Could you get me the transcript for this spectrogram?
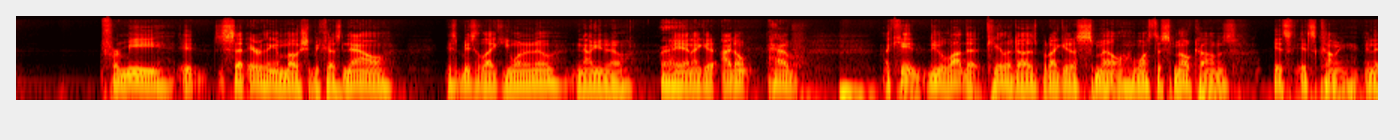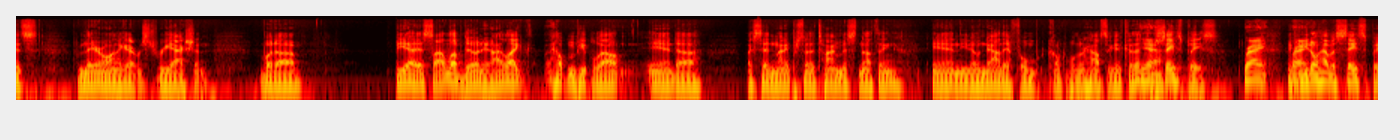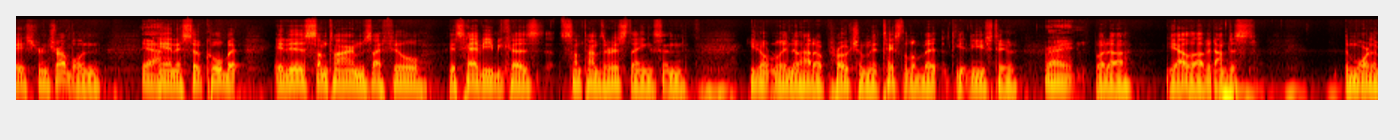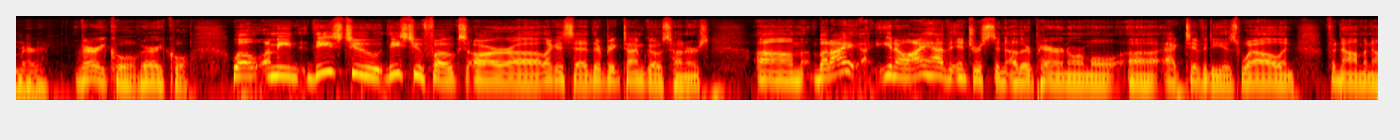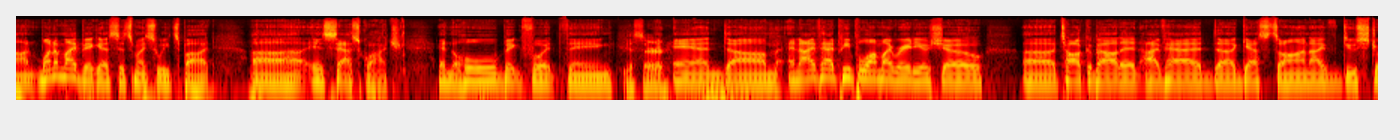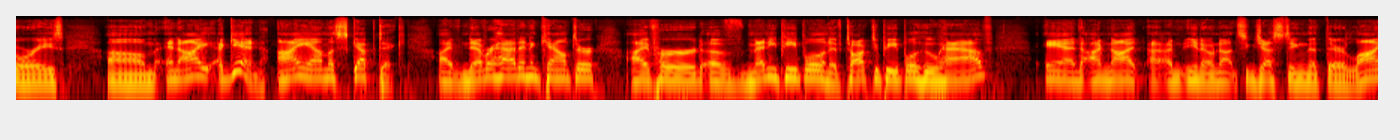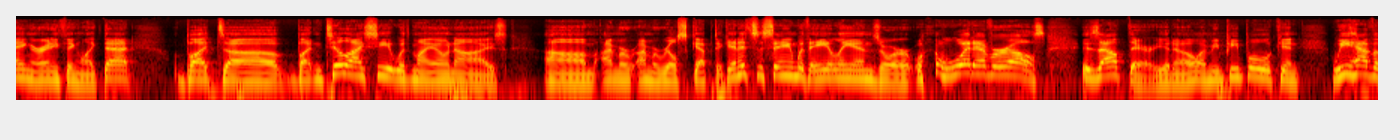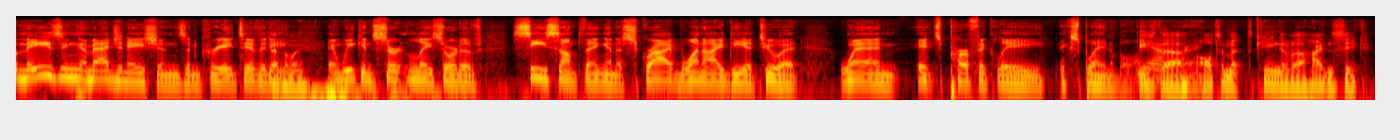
for me, it set everything in motion because now it's basically like you want to know, now you know. Right. And I get, I don't have, I can't do a lot that Kayla does, but I get a smell. Once the smell comes, it's it's coming, and it's from there on. I got just reaction. But uh, but yeah, it's I love doing it. I like helping people out, and uh, like I said, ninety percent of the time it's nothing. And you know now they feel comfortable in their house again because that's Yeah. your safe space. Right. If right. you don't have a safe space, you're in trouble. And Yeah. and it's so cool, but it is sometimes I feel it's heavy because sometimes there is things and you don't really know how to approach them. It takes a little bit to get used to. right. But uh, yeah, I love it. I'm just the more the merrier. Very cool, very cool. Well, I mean, these two these two folks are uh, like I said, they're big time ghost hunters. Um, but I, you know, I have interest in other paranormal uh, activity as well and phenomenon. One of my biggest, it's my sweet spot, uh, is Sasquatch and the whole Bigfoot thing. Yes, sir. And um, and I've had people on my radio show uh, talk about it. I've had uh, guests on. I do stories. Um, and I, again, I am a skeptic. I've never had an encounter. I've heard of many people and have talked to people who have. And I'm not, I'm, you know, not suggesting that they're lying or anything like that. But, uh, but until I see it with my own eyes, um, I'm a I'm a real skeptic, and it's the same with aliens or whatever else is out there. You know, I mean, people can we have amazing imaginations and creativity, Definitely. and we can certainly sort of see something and ascribe one idea to it when it's perfectly explainable. He's Yeah. the Right. ultimate king of uh, hide and seek.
